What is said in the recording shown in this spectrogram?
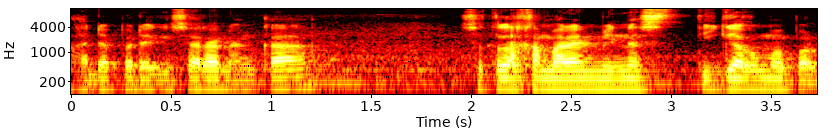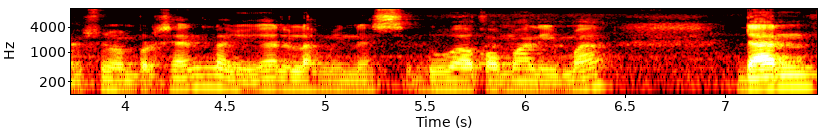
ada pada kisaran angka setelah kemarin minus 3,49 persen selanjutnya adalah minus 2,5 dan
